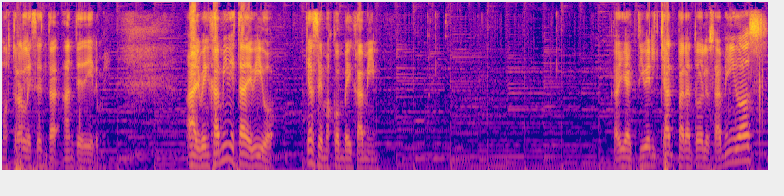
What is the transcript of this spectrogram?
mostrarles esta antes de irme. Ah, el Benjamín está de vivo. ¿Qué hacemos con Benjamín? Ahí activé el chat para todos los amigos.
